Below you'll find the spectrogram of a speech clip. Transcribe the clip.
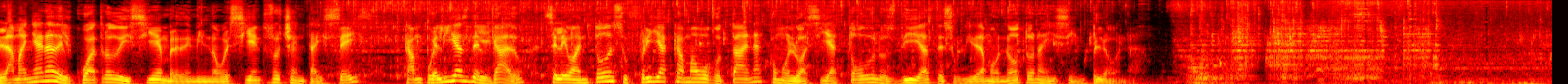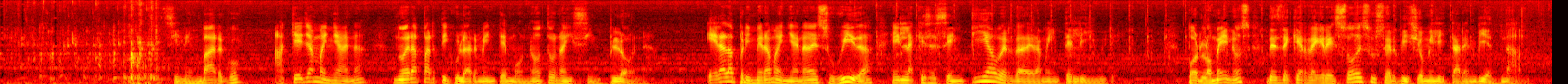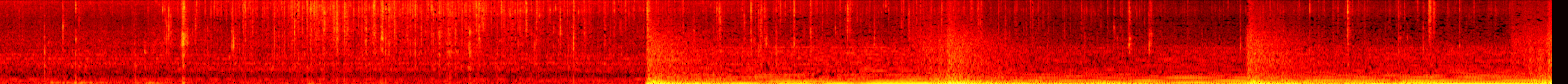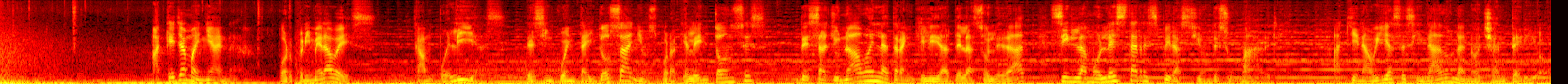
La mañana del 4 de diciembre de 1986, Campo Elías Delgado se levantó de su fría cama bogotana como lo hacía todos los días de su vida monótona y simplona. Sin embargo, aquella mañana no era particularmente monótona y simplona. Era la primera mañana de su vida en la que se sentía verdaderamente libre por lo menos desde que regresó de su servicio militar en Vietnam. Aquella mañana, por primera vez, Campo Elías, de 52 años por aquel entonces, desayunaba en la tranquilidad de la soledad sin la molesta respiración de su madre, a quien había asesinado la noche anterior.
